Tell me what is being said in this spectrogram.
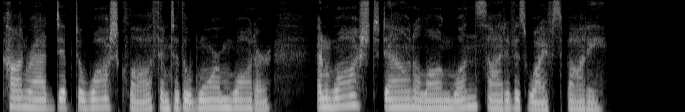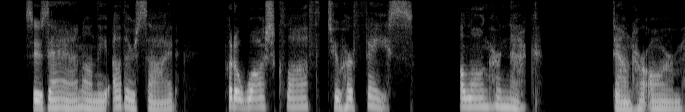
Conrad dipped a washcloth into the warm water and washed down along one side of his wife's body. Suzanne, on the other side, put a washcloth to her face, along her neck, down her arm.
